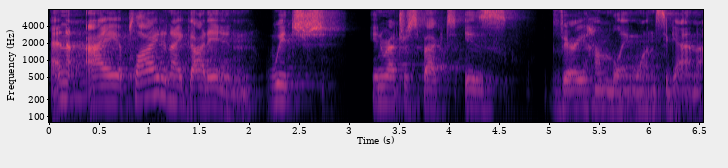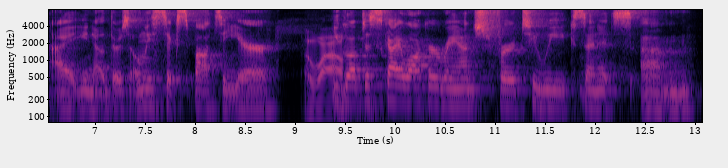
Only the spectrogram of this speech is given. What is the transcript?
and I applied and I got in, which in retrospect is very humbling once again. I, you know, there's only six spots a year. Oh wow! You go up to Skywalker Ranch for two weeks, and it's um,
